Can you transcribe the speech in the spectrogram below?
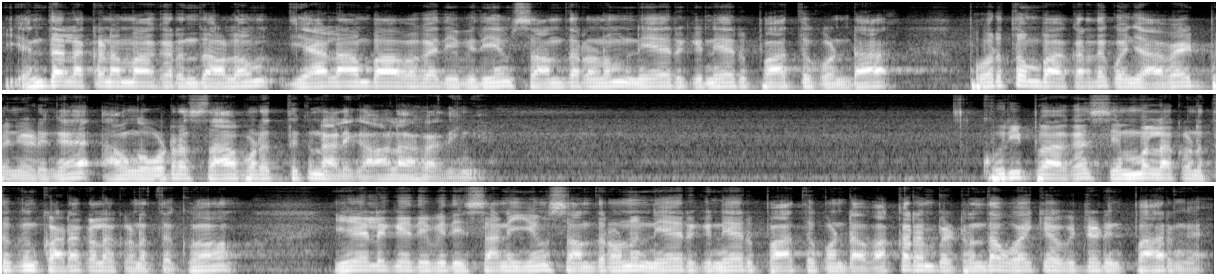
எந்த லக்கணமாக இருந்தாலும் ஏழாம் பாவகாதிபதியும் சந்திரனும் நேருக்கு நேர் பார்த்து கொண்டா பொருத்தம் பார்க்குறத கொஞ்சம் அவாய்ட் பண்ணிவிடுங்க அவங்க விடுற சாப்பிடத்துக்கு நாளைக்கு ஆளாகாதீங்க. குறிப்பாக சிம்மலக்கணத்துக்கும் கடகலக்கணத்துக்கும் ஏழு லக்கணத்துக்கும் சனியும் சந்திரனும் நேருக்கு நேர் பார்த்து கொண்டா வக்கரம் பெற்றிருந்தால் ஓகே விட்டுடுங்க பாருங்கள்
